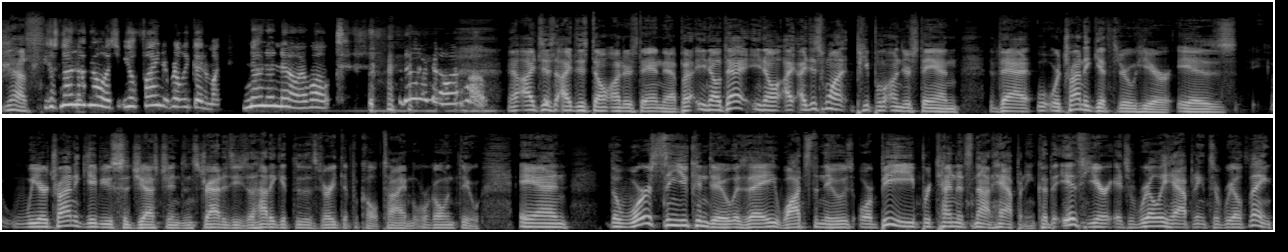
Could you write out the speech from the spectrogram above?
Yes. He goes, no, no, no, you'll find it really good. I'm like, no, no, no, I won't. no, no, I won't. Yeah, I just, I just don't understand that. But you know that, you know, I, I just want people to understand that what we're trying to get through here is we are trying to give you suggestions and strategies on how to get through this very difficult time that we're going through. And the worst thing you can do is A, watch the news, or B, pretend it's not happening. Because it is here, it's really happening, it's a real thing.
